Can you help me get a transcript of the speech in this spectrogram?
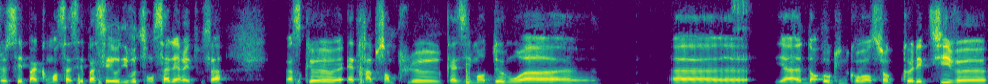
ne sais pas comment ça s'est passé au niveau de son salaire et tout ça, parce que être absent plus, quasiment deux mois, euh, euh, il y a dans aucune convention collective,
